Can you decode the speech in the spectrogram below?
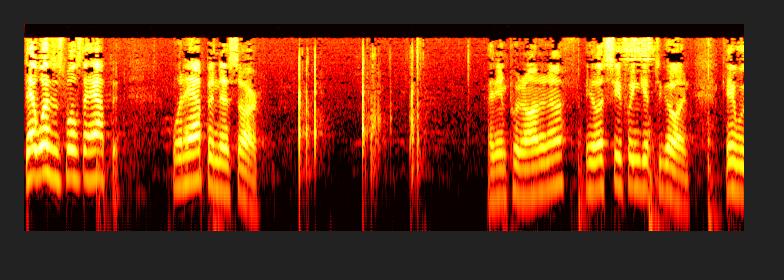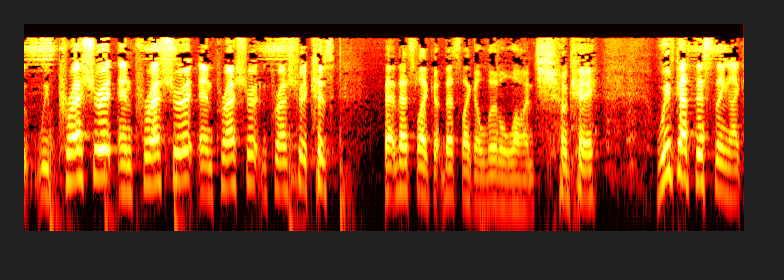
That wasn't supposed to happen. What happened, SR? I didn't put it on enough? Yeah, let's see if we can get to going. Okay, we, we pressure it and pressure it and pressure it and pressure it because that, that's like a, that's like a little launch. Okay, We've got this thing like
